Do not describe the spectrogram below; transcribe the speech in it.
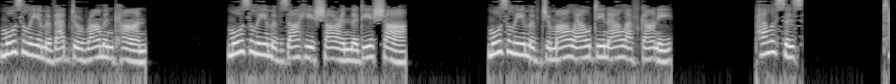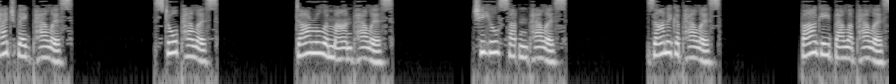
Mausoleum of Abdur Rahman Khan. Mausoleum of Zahir Shah and Nadir Shah. Mausoleum of Jamal al-Din al-Afghani. Palaces. Tajbeg Palace. Store Palace. Darul Aman Palace. Chihil Sutton Palace. Zarnaga Palace. Baghi Bala Palace.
